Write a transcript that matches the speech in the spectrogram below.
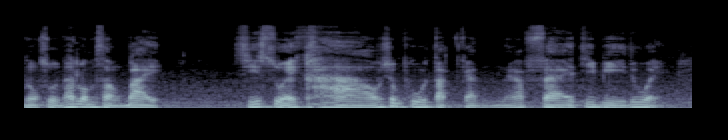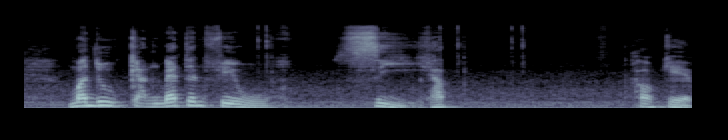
5060 พัดลม 2 ใบ สีสวยขาวชมพูตัดกันนะครับ Fair RGB ด้วย มาดูกัน Battlefield 4 ครับ เข้าเกม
